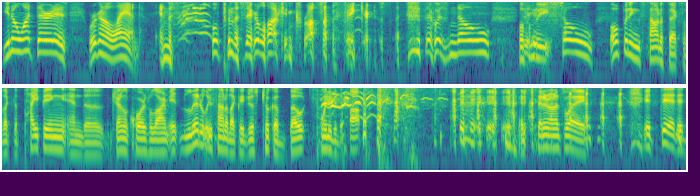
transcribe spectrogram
you know what? There it is. We're gonna land and then open this airlock and cross our fingers. there was no. Well, from the so opening sound effects of like the piping and the general quarters alarm, it literally sounded like they just took a boat, pointed it up, and sent it on its way. it did. It,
